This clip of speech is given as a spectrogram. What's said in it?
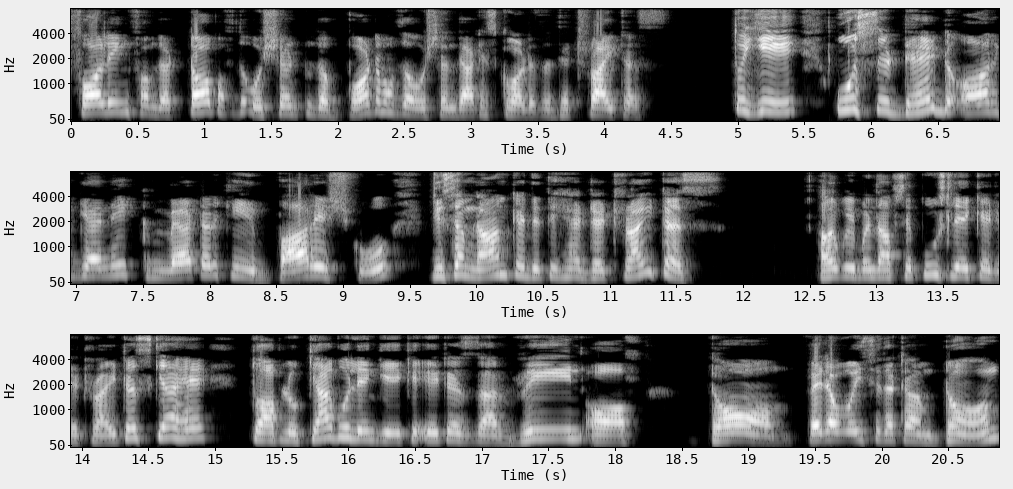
falling from the top of the ocean to the bottom of the ocean that is called as detritus तो ये उस डेड ऑर्गेनिक मैटर की बारिश को जिसे हम नाम कह देते हैं डेट्राइटस अगर कोई बंदा आपसे पूछ ले कि डेट्राइटस क्या है तो आप लोग क्या बोलेंगे कि it is the rain of DOM whereas is the term DOM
